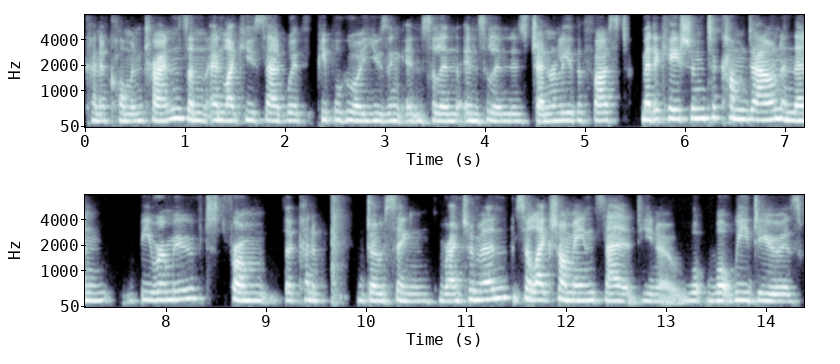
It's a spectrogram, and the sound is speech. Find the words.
kind of common trends. And and like you said with people who are using insulin insulin is generally the first medication to come down and then be removed from the kind of dosing regimen. So like charmaine said you know what, what we do is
